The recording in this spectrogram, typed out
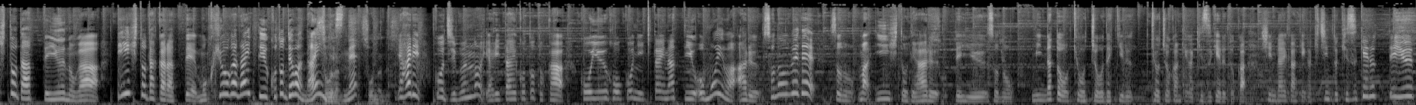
人だっていうのがいい人だからって目標がないっていうことではないんですね。そうなんです。やはりこう自分のやりたいこととかこういう方向に行きたいなっていう思いはある。その上でその、まあ、いい人であるっていうそのみんなと協調できる協調関係が築けるとか信頼関係がきちんと築けるっていう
